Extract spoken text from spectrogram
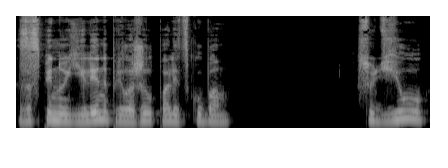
за спиной Елены приложил палец к губам. Судью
